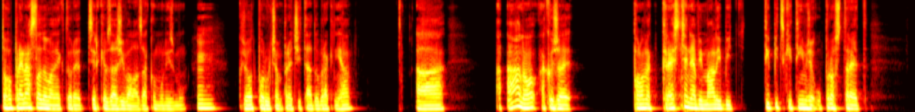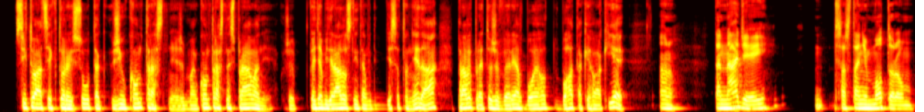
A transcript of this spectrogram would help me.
toho prenasledovania, ktoré církev zažívala za komunizmu. Mm. Takže odporúčam prečítať, dobrá kniha. A, a áno, akože podľa mňa kresťania by mali byť typicky tým, že uprostred situácie, ktoré sú, tak žijú kontrastne, že majú kontrastné správanie. Že vedia byť radostní tam, kde sa to nedá, práve preto, že veria v Boha, v Boha takého, aký je. Áno. Tá nádej sa stane motorom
